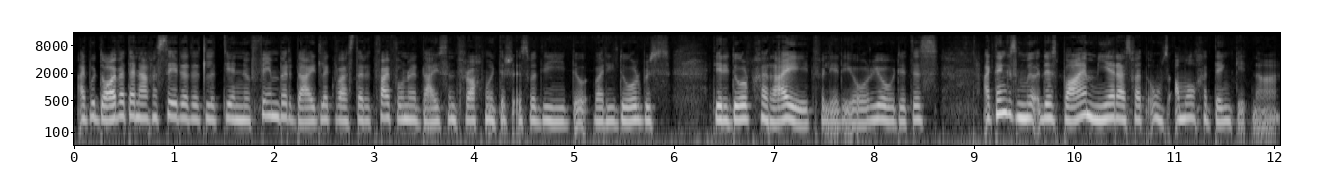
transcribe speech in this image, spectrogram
ek bedoel daai wat hy nou gesê dat dit hulle teen November duidelik was dat dit 500 000 vragmotors is wat die wat die dorp deur die dorp gery het verlede jaar. Jo, dit is ek dink is dis baie meer as wat ons almal gedink het, né?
